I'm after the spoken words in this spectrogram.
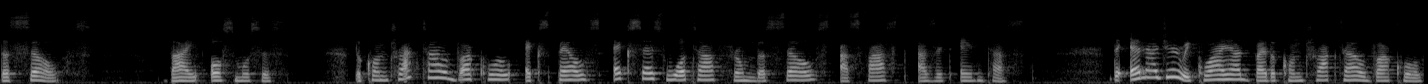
the cells by osmosis. The contractile vacuole expels excess water from the cells as fast as it enters. The energy required by the contractile vacuole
